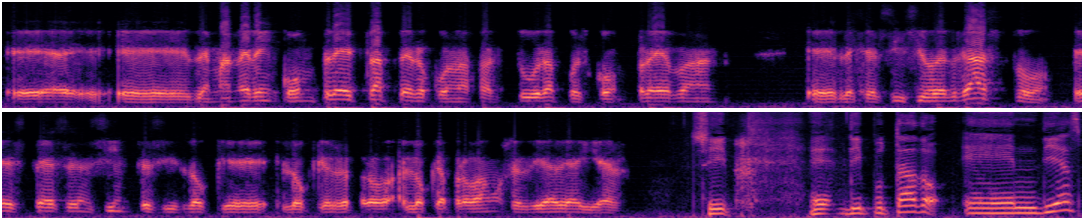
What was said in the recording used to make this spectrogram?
de manera incompleta pero con la factura el ejercicio del gasto. Este es en síntesis lo que lo que lo que aprobamos el día de ayer. Sí, eh, diputado, en días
